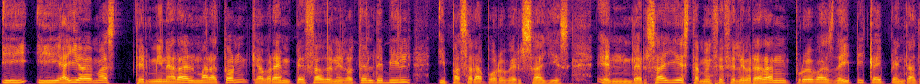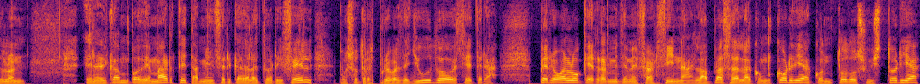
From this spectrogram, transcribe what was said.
y, y, ahí además terminará el maratón que habrá empezado en el Hotel de Ville y pasará por Versalles. En Versalles también se celebrarán pruebas de hípica y pentatlón. En el campo de Marte, también cerca de la Torre Eiffel, pues otras pruebas de judo, etcétera. Pero algo que realmente me fascina, la Plaza de la Concordia, con toda su historia,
